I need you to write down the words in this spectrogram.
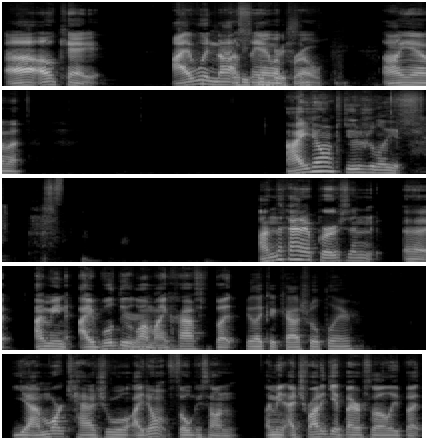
Uh, okay. I would not say I'm a Grayson? pro. I am. I don't usually. I'm the kind of person. Uh, I mean, I will do a lot of Minecraft, but You're like a casual player. yeah, I'm more casual. I don't focus on. I mean, I try to get better slowly, but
